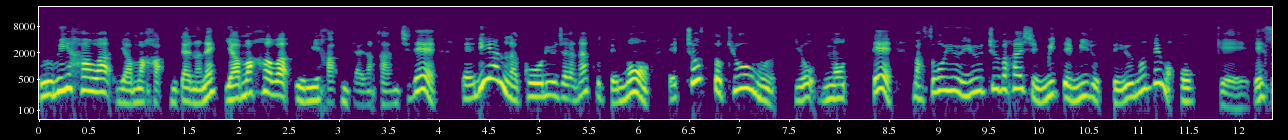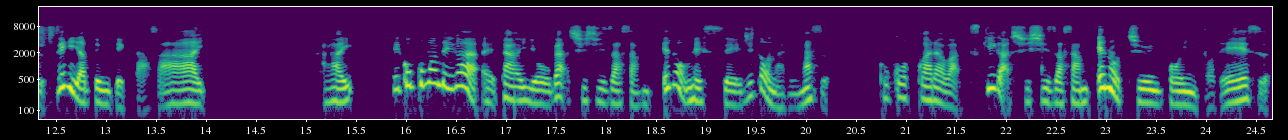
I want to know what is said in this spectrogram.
海派は山派みたいなね。山派は海派みたいな感じで、えリアルな交流じゃなくても、えちょっと興味を持って、まあそういう YouTube 配信見てみるっていうのでも OK です。ぜひやってみてください。はい。でここまでがえ太陽が獅子座さんへのメッセージとなります。ここからは月が獅子座さんへの注意ポイントです。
